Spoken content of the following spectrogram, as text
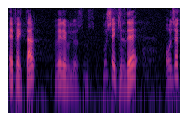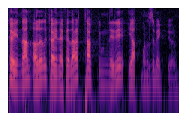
Efektler verebiliyorsunuz. Bu şekilde Ocak ayından Aralık ayına kadar takvimleri yapmanızı bekliyorum.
